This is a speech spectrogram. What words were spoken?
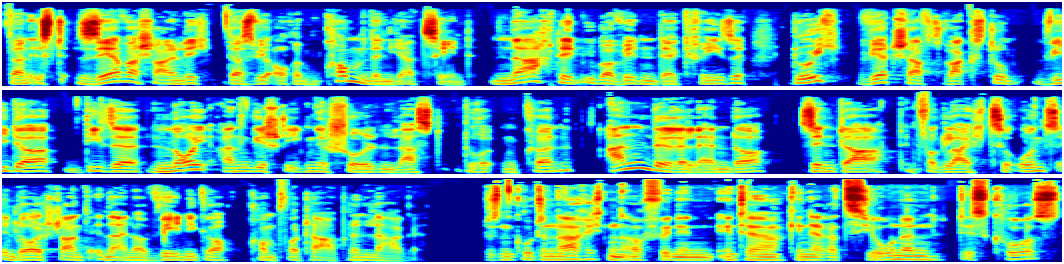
dann ist sehr wahrscheinlich, dass wir auch im kommenden Jahrzehnt nach dem Überwinden der Krise durch Wirtschaftswachstum wieder diese neu angestiegene Schuldenlast drücken können. Andere Länder sind da im Vergleich zu uns in Deutschland in einer weniger komfortablen Lage. Das sind gute Nachrichten auch für den Intergenerationen-Diskurs.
